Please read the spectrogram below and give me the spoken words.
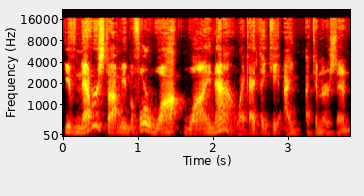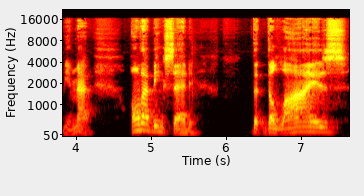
you've never stopped me before. Why why now? Like i think he I, I can understand being mad. All that being said the, the lies,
